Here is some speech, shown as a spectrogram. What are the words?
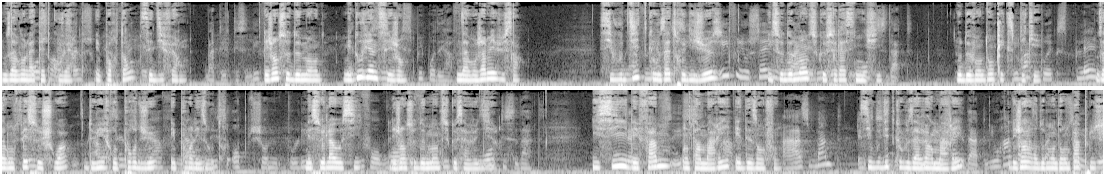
nous avons la tête couverte. Et pourtant, c'est différent. Les gens se demandent, mais d'où viennent ces gens? Nous n'avons jamais vu ça. Si vous dites que vous êtes religieuse, ils se demandent ce que cela signifie. Nous devons donc expliquer. Nous avons fait ce choix de vivre pour Dieu et pour les autres. Mais cela aussi, les gens se demandent ce que ça veut dire. Ici, les femmes ont un mari et des enfants. Si vous dites que vous avez un mari, les gens n'en demanderont pas plus,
